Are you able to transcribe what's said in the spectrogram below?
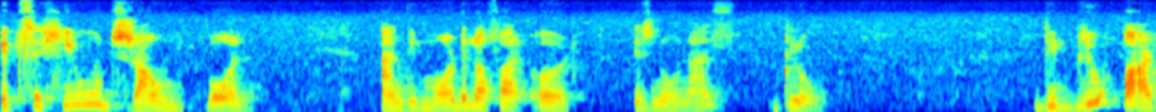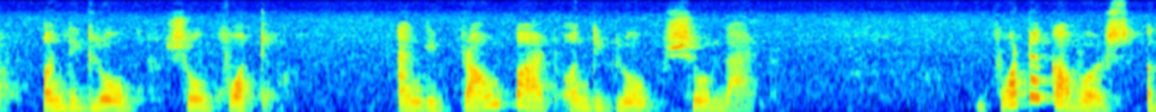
It's a huge round ball, and the model of our earth is known as globe. The blue part on the globe show water, and the brown part on the globe show land. Water covers a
